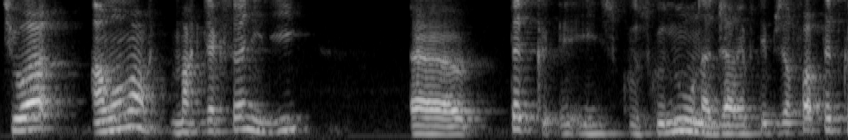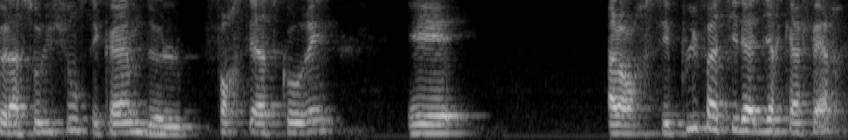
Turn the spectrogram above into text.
tu vois, à un moment, Mark Jackson, il dit euh, peut-être que, ce que nous, on a déjà répété plusieurs fois, peut-être que la solution, c'est quand même de le forcer à scorer. Et alors, c'est plus facile à dire qu'à faire.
